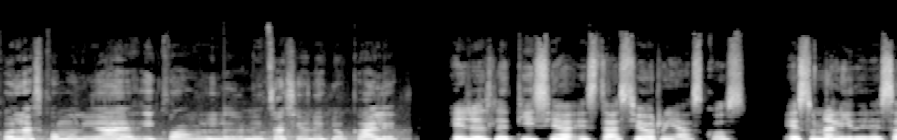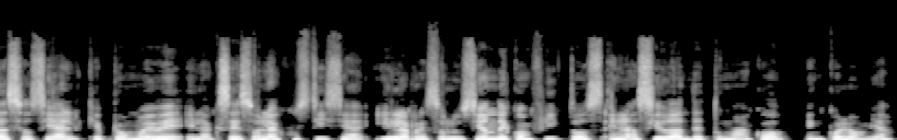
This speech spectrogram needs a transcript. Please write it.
con las comunidades y con las administraciones locales. Ella es Leticia Estacio Riascos. Es una lideresa social que promueve el acceso a la justicia y la resolución de conflictos en la ciudad de Tumaco, en Colombia.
